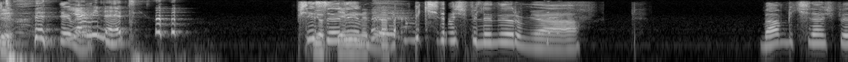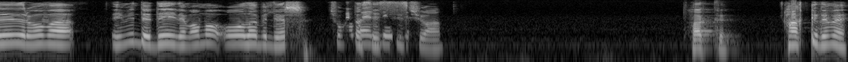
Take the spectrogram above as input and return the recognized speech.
Yemin et. Bir şey Yok, söyleyeyim yemin mi? etmem. Ben bir kişiden şüpheleniyorum ya. Ben bir kişiden şüpheleniyorum ama emin de değilim ama o olabilir. Çok da Ben sessiz değilim. şu an. Hakkı. Hakkı değil mi?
